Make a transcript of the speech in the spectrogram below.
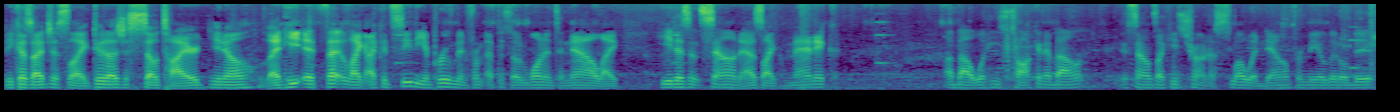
because I just like, dude, I was just so tired, you know. And he, it felt like I could see the improvement from episode one into now. Like, he doesn't sound as like manic about what he's talking about. It sounds like he's trying to slow it down for me a little bit,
